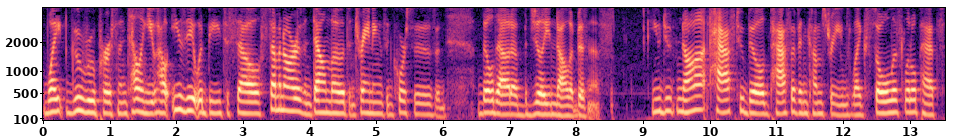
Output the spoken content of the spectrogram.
white guru person telling you how easy it would be to sell seminars and downloads and trainings and courses and build out a bajillion dollar business. You do not have to build passive income streams like soulless little pets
